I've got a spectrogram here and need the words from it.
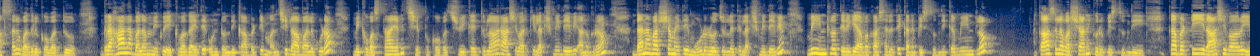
అస్సలు వదులుకోవద్దు. గ్రహాల బలం మీకు ఎక్కువగా అయితే ఉంటుంది కాబట్టి మంచి లాభాలు కూడా మీకు వస్తాయని చెప్పుకోవచ్చు. ఇక తులా రాశి వారికి లక్ష్మీదేవి అనుగ్రహం. ధనవర్షం అయితే మూడు రోజుల్లో అయితే లక్ష్మీదేవి మీ ఇంట్లో తిరిగే అవకాశాలు అయితే కనిపిస్తుంది. ఇక మీ ఇంట్లో కాసుల వర్షాన్ని కురిపిస్తుంది. కాబట్టి రాశివారు ఈ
